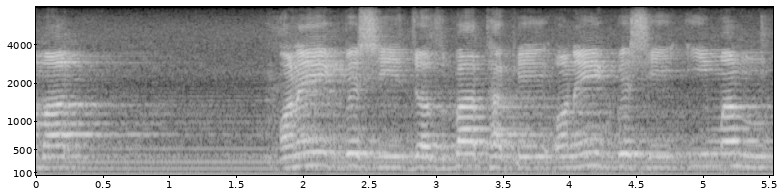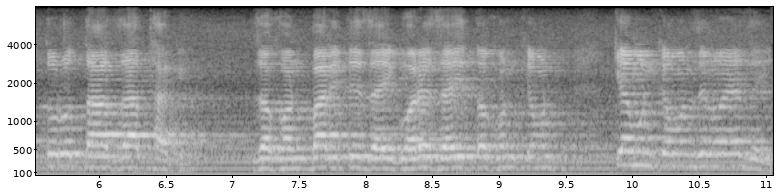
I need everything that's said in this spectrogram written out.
আমার অনেক বেশি জজবা থাকে, অনেক বেশি ইমান তাজা থাকে। যখন বাড়িতে যাই, ঘরে যাই, তখন কেমন কেমন কেমন যেন যাই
